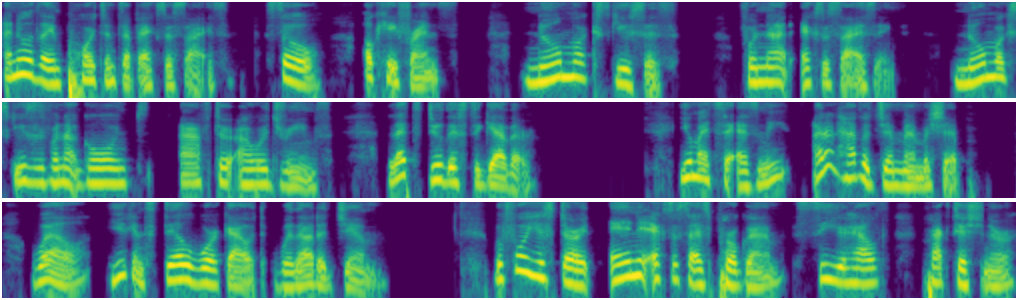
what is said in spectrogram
I know the importance of exercise. So, okay, friends, no more excuses for not exercising. No more excuses for not going after our dreams. Let's do this together. You might say, Esmie, I don't have a gym membership. Well, you can still work out without a gym. Before you start any exercise program, see your health practitioner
